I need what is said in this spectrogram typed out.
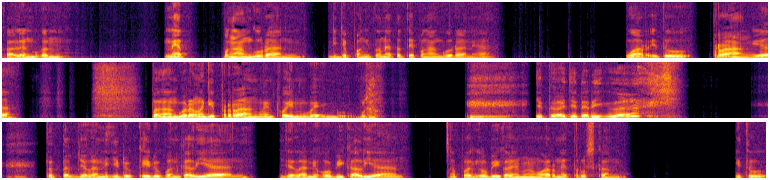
Kalian bukan net pengangguran. Di Jepang itu net artinya pengangguran ya. War itu perang ya pengangguran lagi perang main poin blank belum itu aja dari gue tetap jalani hidup kehidupan kalian jalani hobi kalian. Apalagi hobi kalian main warnet teruskan itu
